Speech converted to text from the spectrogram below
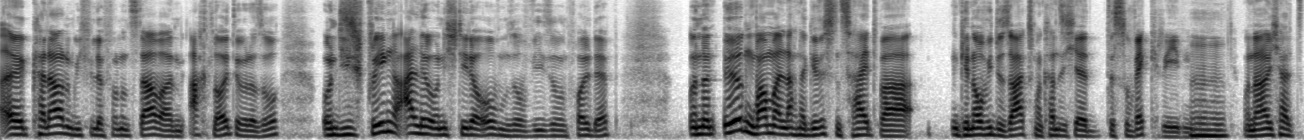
äh, keine Ahnung, wie viele von uns da waren, acht Leute oder so. Und die springen alle und ich stehe da oben so wie so ein Volldepp. Und dann irgendwann mal nach einer gewissen Zeit war, genau wie du sagst, man kann sich ja das so wegreden. Und dann habe ich halt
